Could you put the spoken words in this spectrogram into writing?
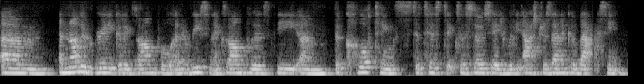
Um, another really good example, and a recent example, is the um, the clotting statistics associated with the AstraZeneca vaccine.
